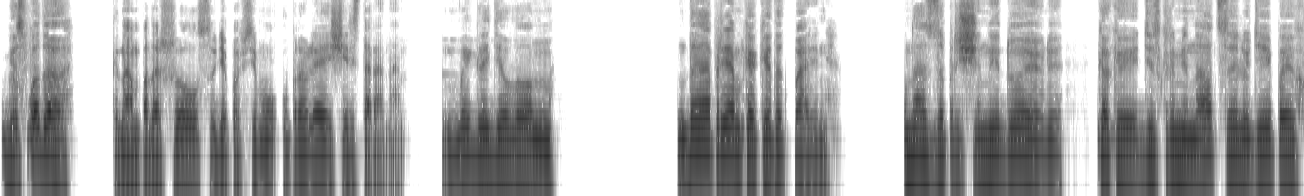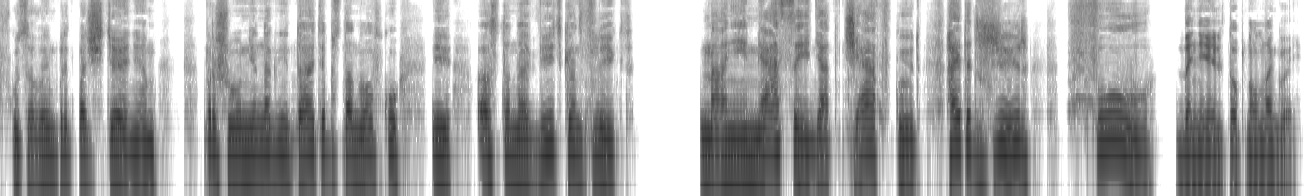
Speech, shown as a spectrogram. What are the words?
«Господа!» — к нам подошел, судя по всему, управляющий ресторана. Выглядел он... Да, прям как этот парень. «У нас запрещены дуэли, как и дискриминация людей по их вкусовым предпочтениям. Прошу не нагнетать обстановку и остановить конфликт». «Но они мясо едят, чавкают, а этот жир... Фу!» — Даниэль топнул ногой.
